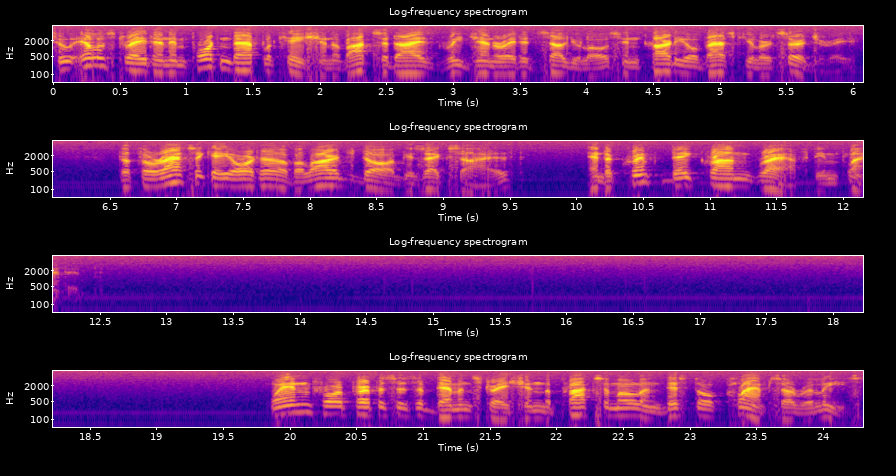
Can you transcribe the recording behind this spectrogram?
To illustrate an important application of oxidized regenerated cellulose in cardiovascular surgery, the thoracic aorta of a large dog is excised and a crimped Dacron graft implanted. When, for purposes of demonstration, the proximal and distal clamps are released,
